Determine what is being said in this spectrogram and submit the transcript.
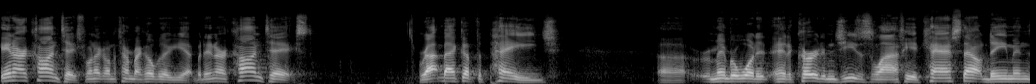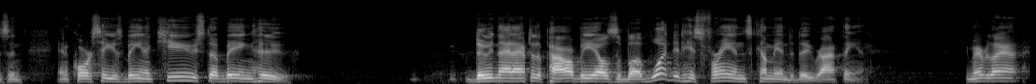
In our context, we're not going to turn back over there yet, but in our context, right back up the page, uh, remember what had occurred in Jesus' life. He had cast out demons and and of course, he is being accused of being who? Doing that after the power of Beelzebub. What did his friends come in to do right then? You remember that?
